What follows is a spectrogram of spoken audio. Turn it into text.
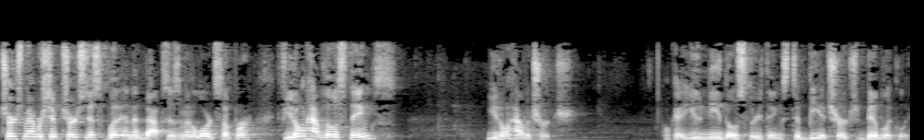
Church membership, church discipline, and then baptism and the Lord's Supper. If you don't have those things, you don't have a church. Okay, you need those three things to be a church biblically.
